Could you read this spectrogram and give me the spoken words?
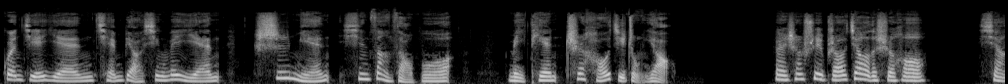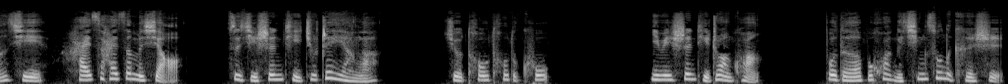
关节炎、浅表性胃炎、失眠、心脏早搏，每天吃好几种药，晚上睡不着觉的时候，想起孩子还这么小。自己身体就这样了，就偷偷的哭，因为身体状况，不得不换个轻松的科室，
